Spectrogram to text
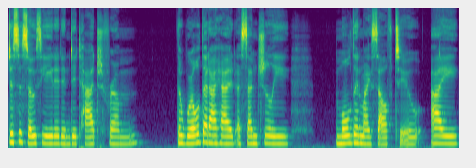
disassociated and detached from the world that I had essentially molded myself to, I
